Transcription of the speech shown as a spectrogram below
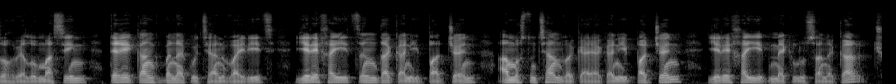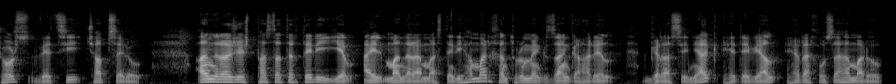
զոհվելու մասին, տեղեկանք բնակության վայրից, երեխայի ծնդականի պատճեն, ամուսնության վկայականի պատճեն, երեխայի 1 լուսանկար 4-6-ի չափսերով։ Անհրաժեշտ փաստաթղթերի եւ այլ մանրամասների համար խնդրում ենք զանգահարել գրասենյակ հետեւյալ հեռախոսահամարով.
